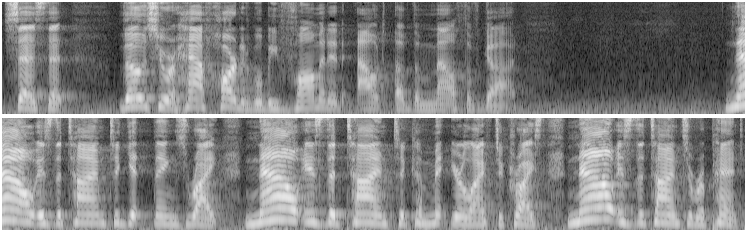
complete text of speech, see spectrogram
says that those who are half hearted will be vomited out of the mouth of God. Now is the time to get things right. Now is the time to commit your life to Christ. Now is the time to repent.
